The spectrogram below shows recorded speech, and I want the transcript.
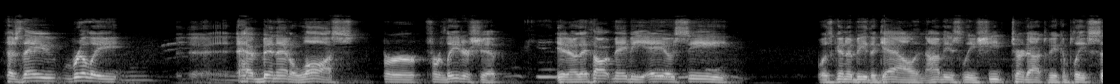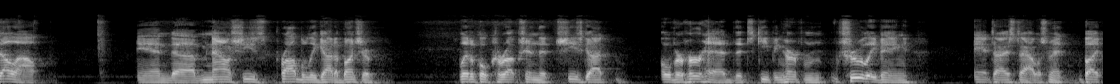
because they really uh, have been at a loss for for leadership. You know, they thought maybe AOC was going to be the gal, and obviously she turned out to be a complete sellout. And um, now she's probably got a bunch of political corruption that she's got over her head that's keeping her from truly being anti-establishment. But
